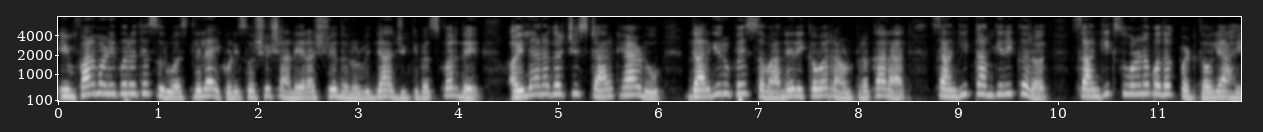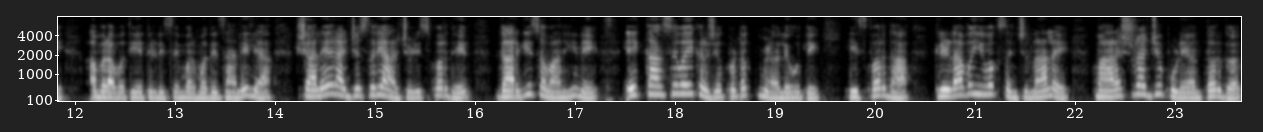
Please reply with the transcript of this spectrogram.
इम्फाळ मणिपूर येथे सुरू असलेल्या एकोणीस वर्षीय शालेय राष्ट्रीय धनुर्विद्या अजिंक्यपद स्पर्धेत अहिल्यानगरची स्टार खेळाडू गार्गी रुपेश चव्हाणने रिकव्हर राऊंड प्रकारात सांघिक कामगिरी करत सांघिक सुवर्ण पदक पटकवले आहे. अमरावती येथे डिसेंबरमध्ये झालेल्या शालेय राज्यस्तरीय आर्चरी स्पर्धेत गार्गी चव्हाण हिने एक कांस्य व एक रजत पदक मिळवले होते. ही स्पर्धा क्रीडा व युवक संचालनालय महाराष्ट्र राज्य पुणे अंतर्गत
